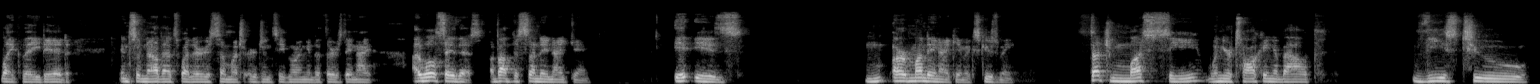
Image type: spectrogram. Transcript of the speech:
like they did. And so now that's why there is so much urgency going into Thursday night. I will say this about the Sunday night game. It is or Monday night game, excuse me. Such must see when you're talking about these two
